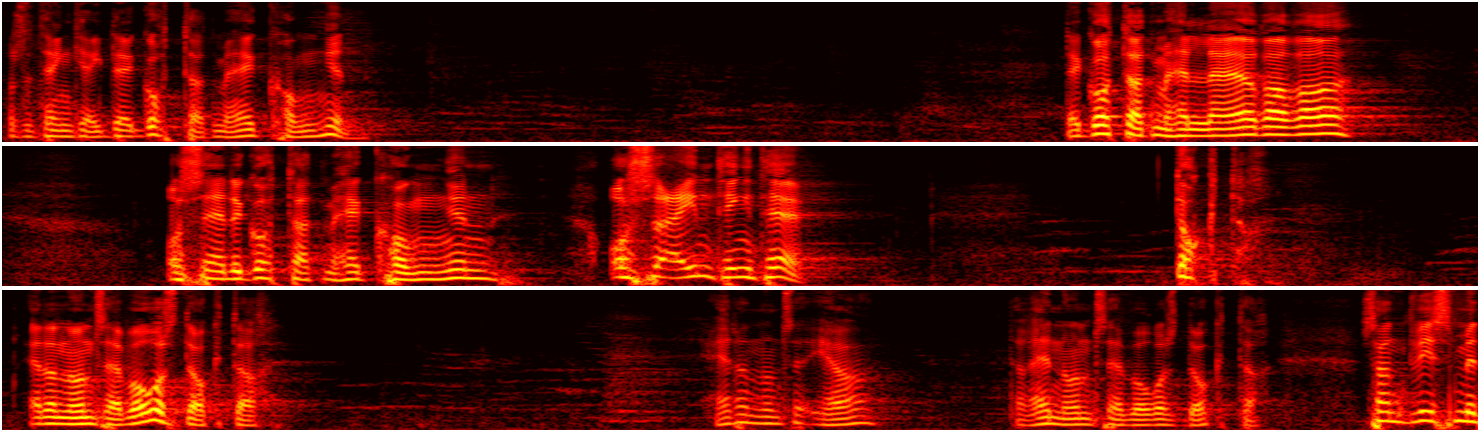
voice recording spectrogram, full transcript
Og så tenker jeg det er godt at vi har kongen. Det er godt at vi har lærere, og så er det godt at vi har kongen. Og så en ting til. Doktor. Er det noen som er vår doktor? Er det noen som Ja, det er noen som er vår doktor. Sånn, hvis vi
